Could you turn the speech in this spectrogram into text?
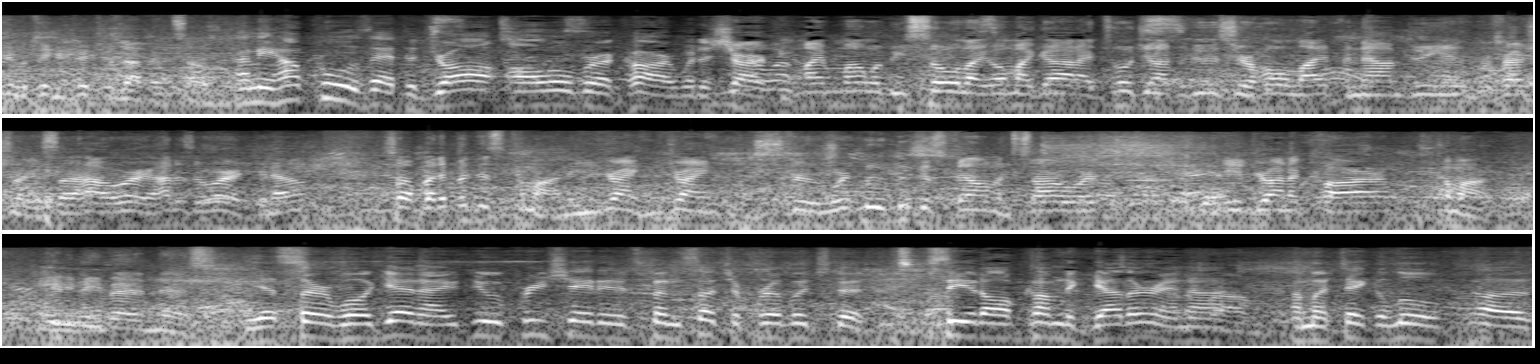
people taking pictures of it. So. I mean, how cool is that to draw all over a car with a You know sharpie? My mom would be so like, oh my god, I told you not to do this your whole life, and now I'm doing it professionally. So how work? How does it work? You know? So, but but this, come on, you're drawing, you're drawing through we're Lucasfilm and Star Wars. and You're drawing a car. Come on, can you be better than this? Yes, sir. Well, again, I do appreciate it. It's been such a privilege to see it all come together, and uh, I'm going to take a little uh,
